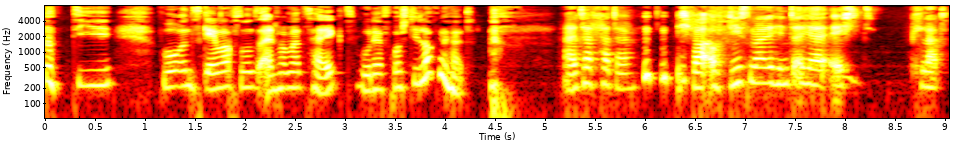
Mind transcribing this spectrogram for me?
die, wo uns Game of Thrones einfach mal zeigt, wo der Frosch die Locken hat. Alter Vater. Ich war auch diesmal hinterher echt platt.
